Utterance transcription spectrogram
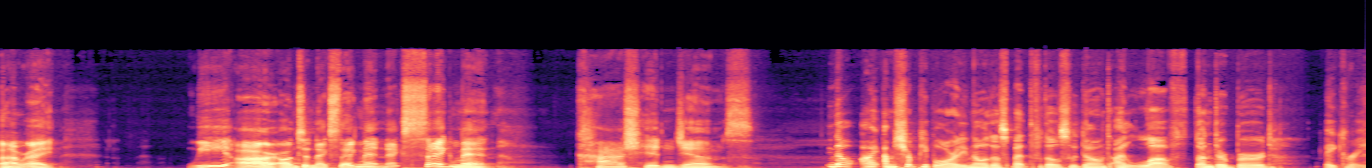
All right. We are on to the next segment. Next segment. Kosh Hidden Gems. You know, I, I'm sure people already know this, but for those who don't, I love Thunderbird Bakery.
